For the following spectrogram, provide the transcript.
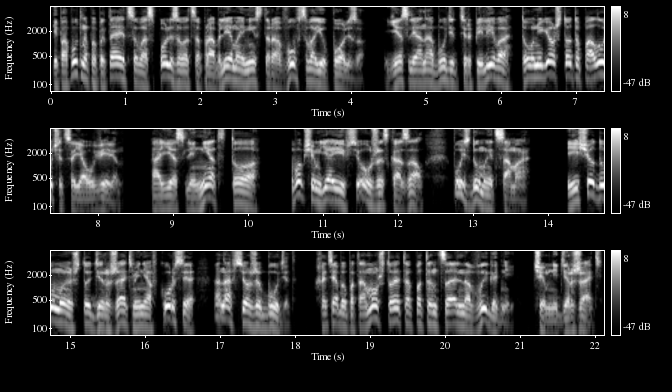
и попутно попытается воспользоваться проблемой мистера Ву в свою пользу. Если она будет терпелива, то у нее что-то получится, я уверен. А если нет, то... В общем, я ей все уже сказал, пусть думает сама. И еще думаю, что держать меня в курсе она все же будет, хотя бы потому, что это потенциально выгодней, чем не держать.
